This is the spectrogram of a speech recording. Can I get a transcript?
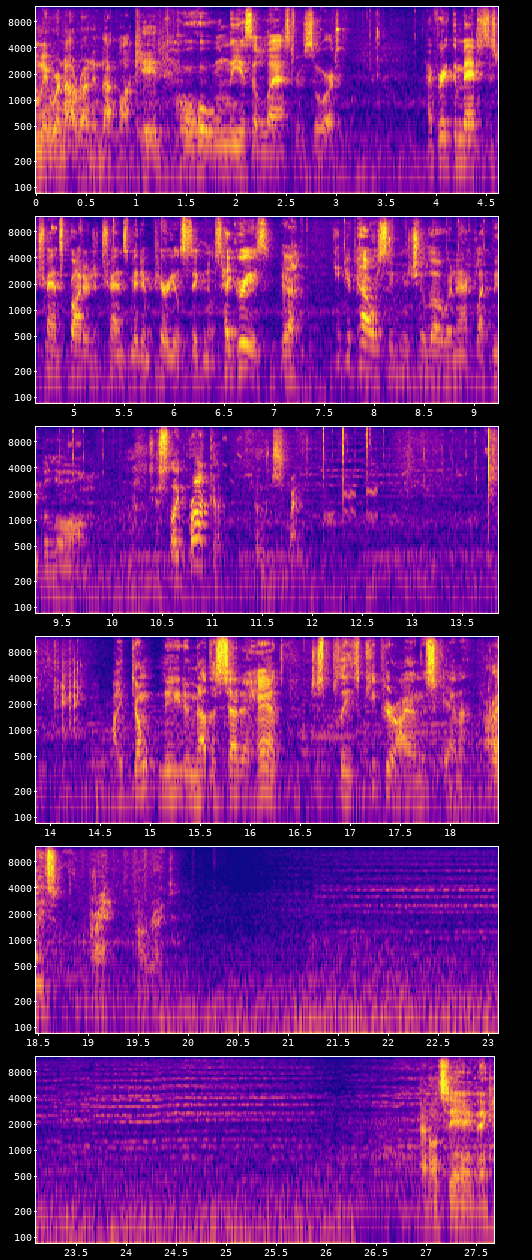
Tell me we're not running that blockade. Oh, only as a last resort. I've rigged the Mantis' transponder to transmit Imperial signals. Hey, Greez. Yeah, Keep your power signature low and act like we belong. just like Bracca. No sweat. I don't need another set of hands. Just please keep your eye on the scanner. All right. please. All right. All right. I don't see anything.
